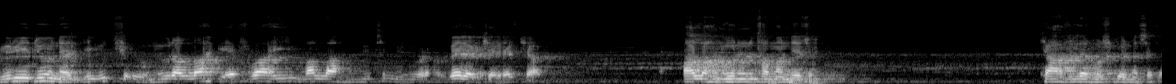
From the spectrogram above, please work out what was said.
yuridune li yutfi'u nurallah bi efvahihim vallahu mutimmu nurahu velev kerel kafir. Allah nurunu tamamlayacak. Kafirler hoş görmese de.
